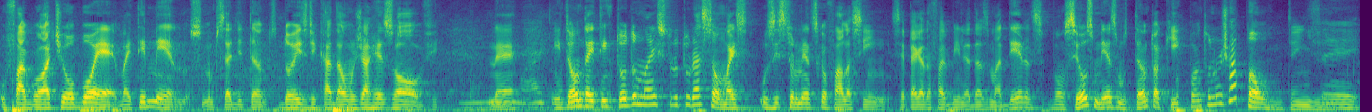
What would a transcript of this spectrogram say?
o fagote ou o boé, vai ter menos, não precisa de tantos. Dois de cada um já resolve, né? ah. Então daí tem toda uma estruturação, mas os instrumentos que eu falo assim, você pega da família das madeiras, vão ser os mesmos tanto aqui quanto no Japão. Entendi. Sei.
